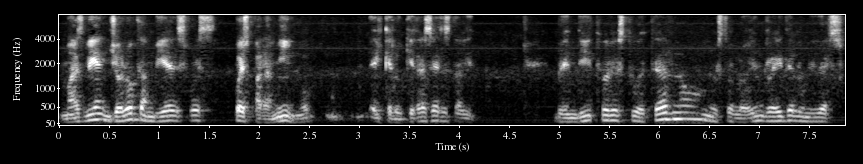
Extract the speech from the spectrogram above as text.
Más bien, yo lo cambié después, pues para mí. El que lo quiera hacer está bien. Bendito eres tu eterno, nuestro Elohim, Rey del universo,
